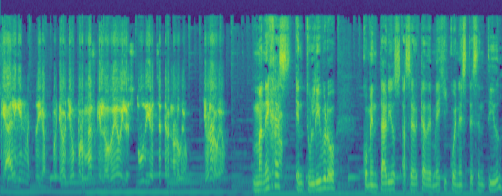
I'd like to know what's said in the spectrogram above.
Que alguien me lo diga. Pues yo, yo por más que lo veo y lo estudio, etcétera, no lo veo. Yo no lo veo. ¿Manejas en tu libro comentarios acerca de México en este sentido?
